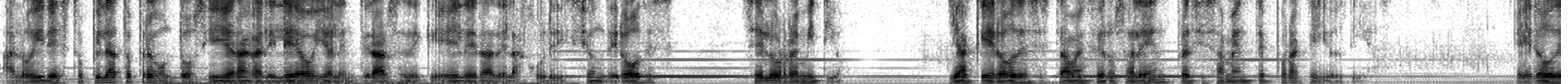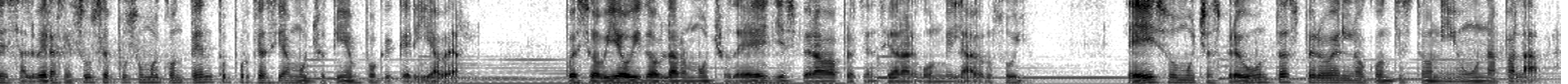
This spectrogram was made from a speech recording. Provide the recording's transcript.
Al oír esto, Pilato preguntó si era Galileo y al enterarse de que él era de la jurisdicción de Herodes, se lo remitió, ya que Herodes estaba en Jerusalén precisamente por aquellos días. Herodes al ver a Jesús se puso muy contento porque hacía mucho tiempo que quería verlo, pues se había oído hablar mucho de él y esperaba presenciar algún milagro suyo. Le hizo muchas preguntas, pero él no contestó ni una palabra.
